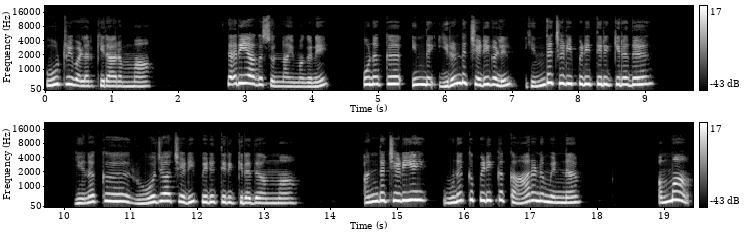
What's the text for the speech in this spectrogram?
ஊற்றி வளர்க்கிறார் அம்மா சரியாக சொன்னாய் மகனே உனக்கு இந்த இரண்டு செடிகளில் எந்த செடி பிடித்திருக்கிறது? எனக்கு ரோஜா செடி பிடித்திருக்கிறது அம்மா. அந்த செடியை உனக்கு பிடிக்க காரணம் என்ன? அம்மா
